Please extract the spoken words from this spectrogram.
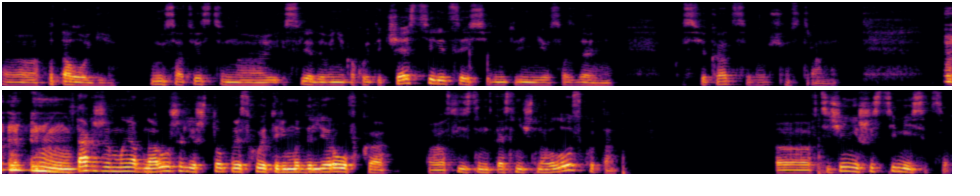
э, патологии. Ну и, соответственно, исследование какой-то части рецессии внутри нее, создание классификации, в общем, странно. Также мы обнаружили, что происходит ремоделировка э, слизистно-косничного лоскута э, в течение 6 месяцев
